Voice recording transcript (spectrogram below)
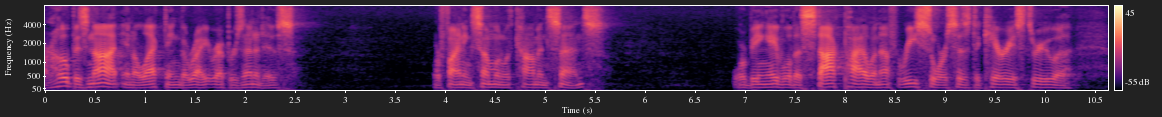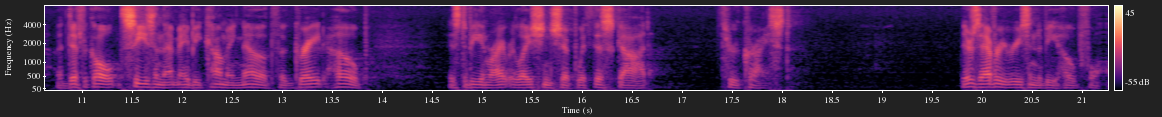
Our hope is not in electing the right representatives or finding someone with common sense or being able to stockpile enough resources to carry us through a, a difficult season that may be coming. No, the great hope is to be in right relationship with this God through Christ. There's every reason to be hopeful.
